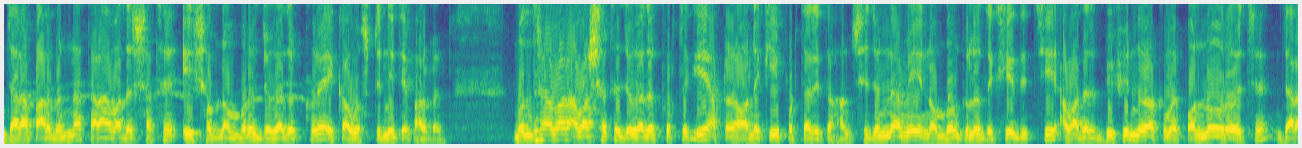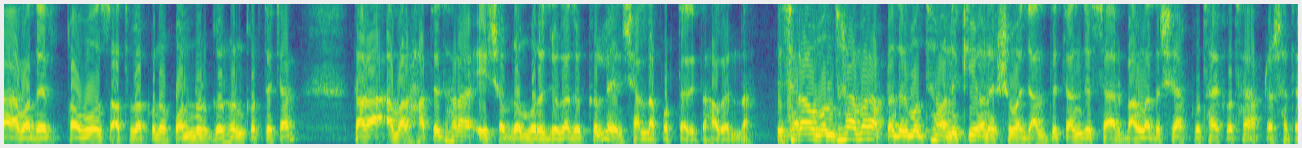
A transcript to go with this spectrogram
যারা পারবেন না, তারা আমাদের সাথে এই সব নম্বরে যোগাযোগ করে এই কবচটি নিতে পারবেন। বন্ধুরা, আমার আমার সাথে যোগাযোগ করতে গিয়ে আপনারা অনেকেই প্রতারিত হন। সেজন্য আমি নম্বরগুলো দেখিয়ে দিচ্ছি। আমাদের বিভিন্ন রকমের পণ্যও রয়েছে। যারা আমাদের কবচ অথবা কোনো পণ্য গ্রহণ করতে চান তারা আমার হাতে ধরা এই সব নম্বরে যোগাযোগ করলে ইনশাআল্লাহ প্রতারিত হবেন না। এছাড়াও বন্ধুরা, আমার আপনাদের মধ্যে অনেকেই অনেক সময় জানতে চান যে, স্যার, বাংলাদেশে আর কোথায় কোথায় আপনার সাথে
